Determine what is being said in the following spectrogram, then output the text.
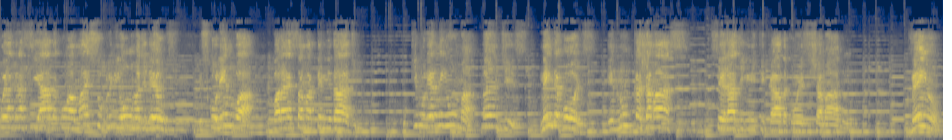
foi agraciada com a mais sublime honra de Deus, escolhendo-a para essa maternidade, o que mulher nenhuma, antes nem depois, e nunca jamais será dignificada com esse chamado. Venho,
